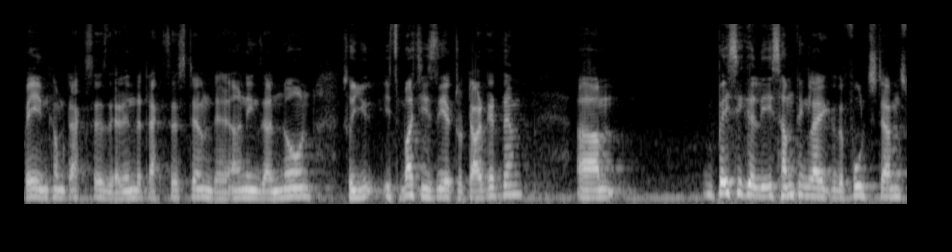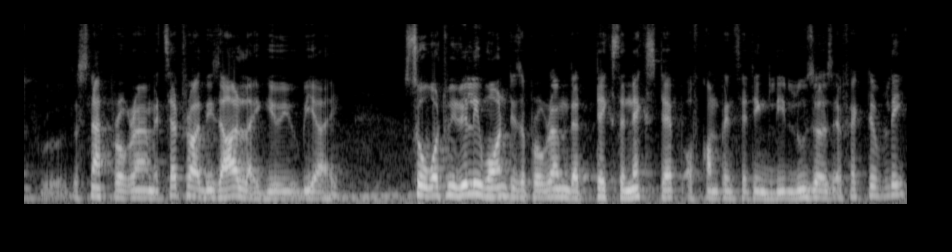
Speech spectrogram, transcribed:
pay income taxes, they're in the tax system, their earnings are known, so you, it's much easier to target them. Um, basically, something like the food stamps, the SNAP program, etc., these are like UUBI. So what we really want is a program that takes the next step of compensating losers effectively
